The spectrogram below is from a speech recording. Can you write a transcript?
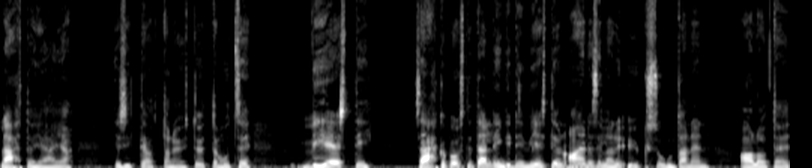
lähtöjään ja, ja sitten ottanut yhteyttä. Mutta se viesti, sähköposti tai LinkedIn viesti on aina sellainen yksisuuntainen aloite,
